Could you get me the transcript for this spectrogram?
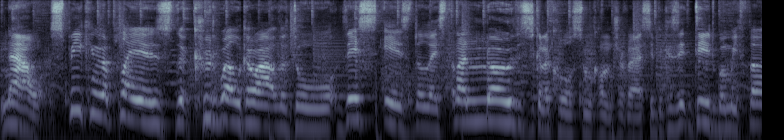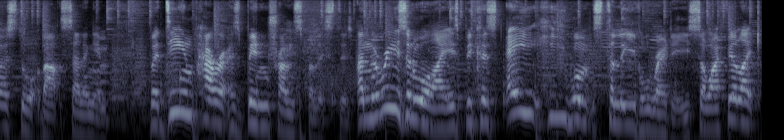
Now, speaking of players that could well go out the door, this is the list, and I know this is going to cause some controversy because it did when we first thought about selling him. But Dean Parrott has been transfer listed, and the reason why is because A, he wants to leave already, so I feel like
